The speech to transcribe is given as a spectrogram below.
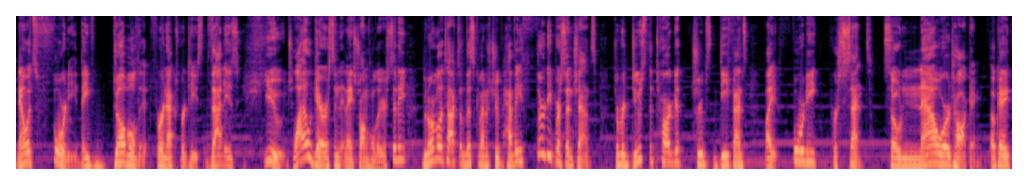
now it's 40 they've doubled it for an expertise. That is huge. While garrisoned in a stronghold or your city the normal attacks of this commander's troop have a 30 percent chance to reduce the target troops defense by 40 percent. So now we're talking okay?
